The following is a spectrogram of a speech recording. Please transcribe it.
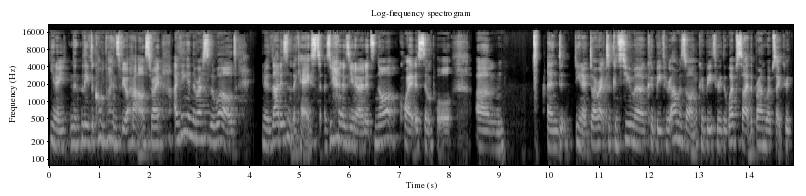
you know leave the confines of your house right? I think in the rest of the world you know that isn't the case as, as you know and it's not quite as simple. Um, and you know direct to consumer could be through amazon could be through the website the brand website could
